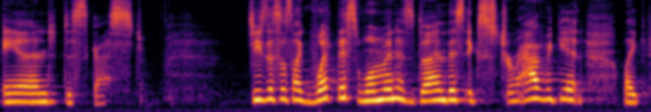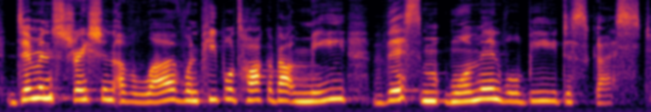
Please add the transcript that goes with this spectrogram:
and discussed. Jesus is like, what this woman has done, this extravagant, like, demonstration of love, when people talk about me, this woman will be discussed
